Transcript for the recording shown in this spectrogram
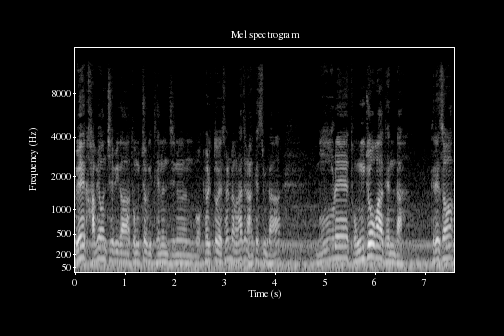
왜 가벼운 채비가 동적이 되는지는 뭐 별도의 설명을 하지는 않겠습니다. 물에 동조가 된다. 그래서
